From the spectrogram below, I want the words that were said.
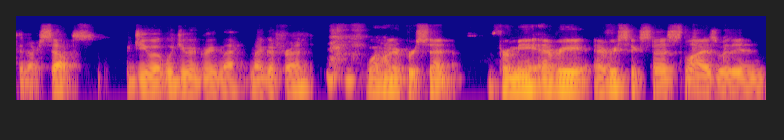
than ourselves. Would you would you agree, my my good friend? One hundred percent. For me, every every success lies within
